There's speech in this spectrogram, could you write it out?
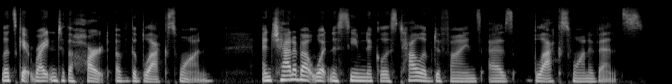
Let's get right into the heart of the Black Swan and chat about what Nassim Nicholas Taleb defines as Black Swan events.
